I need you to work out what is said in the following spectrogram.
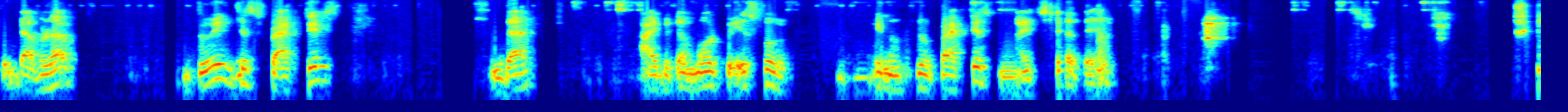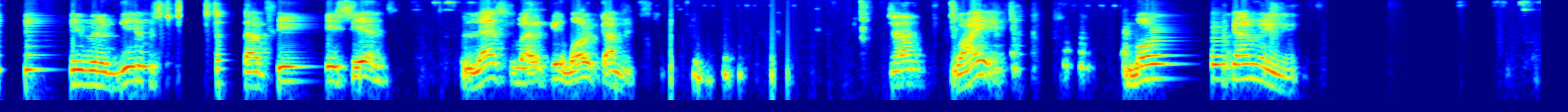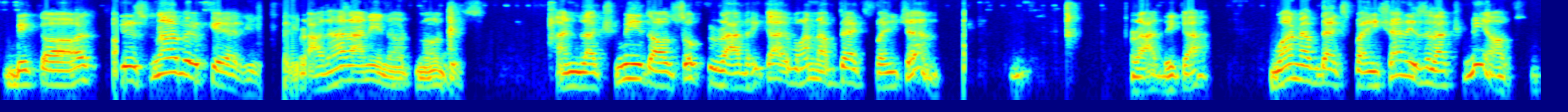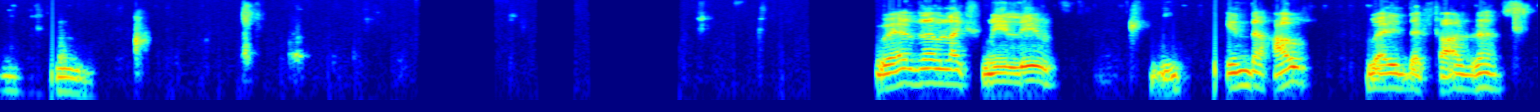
to develop doing this practice that I become more peaceful, you know, to practice myself there. He will give sufficient, less working, more coming. John, Why? More coming. Because Krishna will care you. Radharani not know this. And Lakshmi is also Radhika, one of the expansion. Radhika, one of the expansion is Lakshmi also. where the Lakshmi lives, in the house, where is the tolerance?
